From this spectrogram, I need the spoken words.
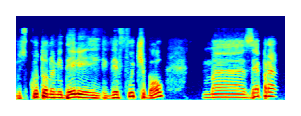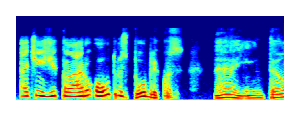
escuta o nome dele e vê futebol, mas é para atingir, claro, outros públicos. Né? então,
